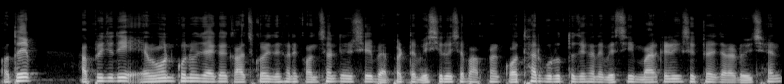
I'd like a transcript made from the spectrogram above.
অতএব আপনি যদি এমন কোনো জায়গায় কাজ করেন যেখানে কনসালটেন্সির ব্যাপারটা বেশি রয়েছে বা আপনার কথার গুরুত্ব যেখানে বেশি মার্কেটিং সেক্টরে যারা রয়েছেন,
